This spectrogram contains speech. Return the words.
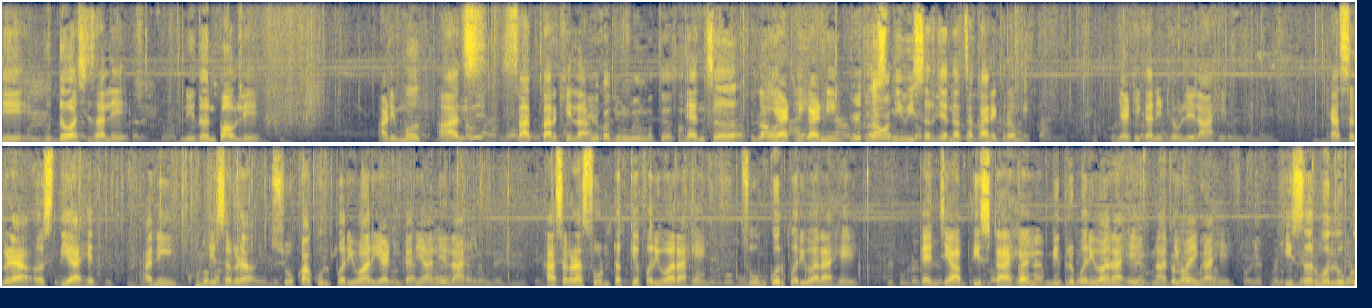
ते बुद्धवासी झाले निधन पावले आणि मग आज सात तारखेला त्यांचं या ठिकाणी अस्थि विसर्जनाचा कार्यक्रम या ठिकाणी ठेवलेला आहे. ह्या सगळ्या अस्थी आहेत आणि हे सगळा शोकाकुल परिवार या ठिकाणी आलेला आहे. हा सगळा सोनटक्के परिवार आहे सोमकोर परिवार आहे. त्यांचे आप्तिष्ट आहे मित्र परिवार आहे नातेवाईक आहे. ही सर्व लोक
